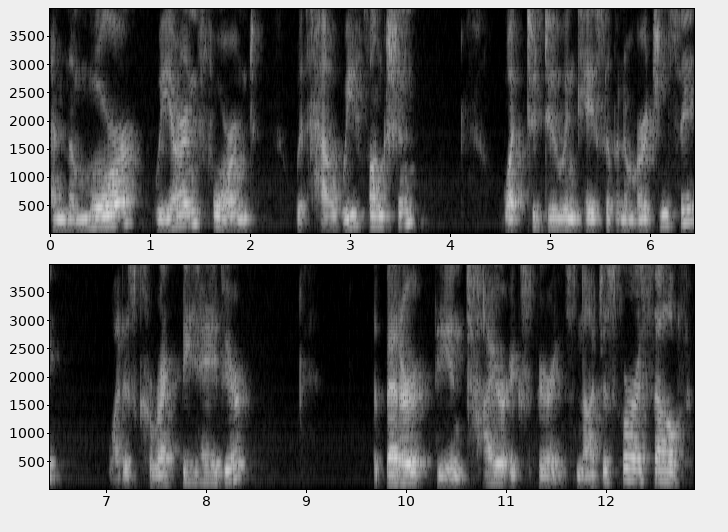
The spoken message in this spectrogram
and the more we are informed with how we function, what to do in case of an emergency, what is correct behavior, the better the entire experience, not just for ourselves,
